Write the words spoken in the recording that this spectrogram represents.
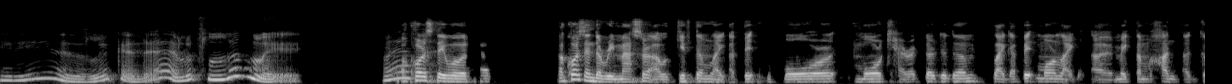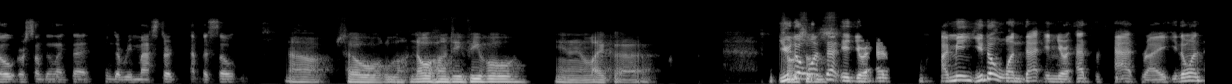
It is. Look at that. It looks lovely. Of course, they would have. Of course, in the remaster, I would give them like a bit more more character to them, like a bit more like uh, make them hunt a goat or something like that in the remastered episode. oh, so no hunting people and like uh You don't want that in your ad. I mean, you don't want that in your ad, ad, right? You don't want,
